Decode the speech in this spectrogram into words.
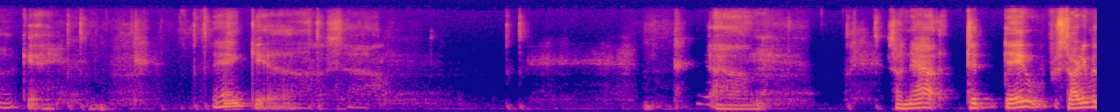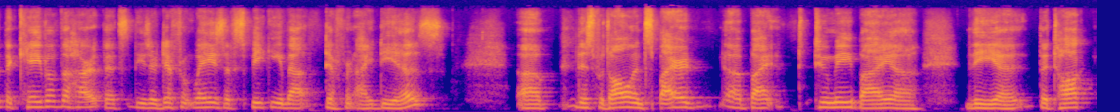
Okay. Thank you. Um, so now today, starting with the cave of the heart, that's these are different ways of speaking about different ideas. Uh, this was all inspired uh, by to me by uh, the uh, the talk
